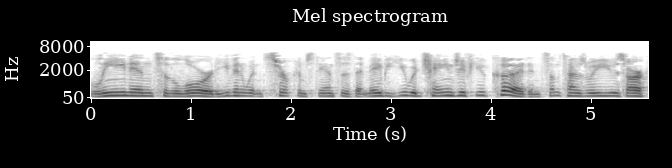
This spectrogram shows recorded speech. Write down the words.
lean into the Lord, even in circumstances that maybe you would change if you could. And sometimes we use our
